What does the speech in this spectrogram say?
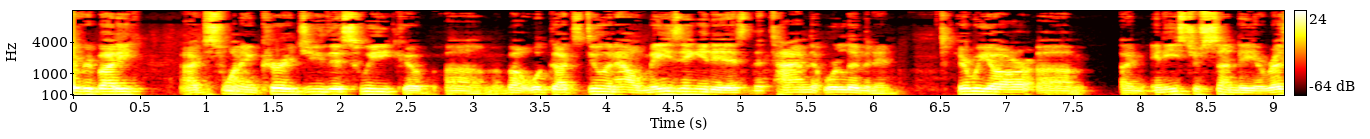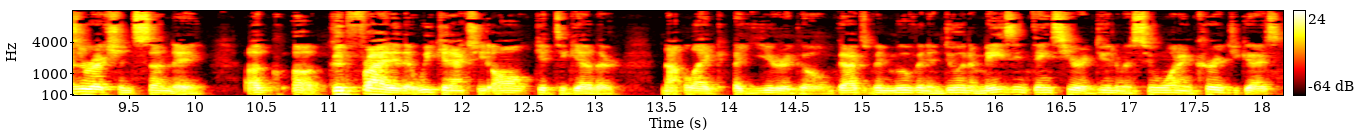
everybody. I just want to encourage you this week of, um, about what God's doing, how amazing it is, the time that we're living in. Here we are, um, an, an Easter Sunday, a Resurrection Sunday, a, a Good Friday that we can actually all get together, not like a year ago. God's been moving and doing amazing things here at Dunamis. So I want to encourage you guys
